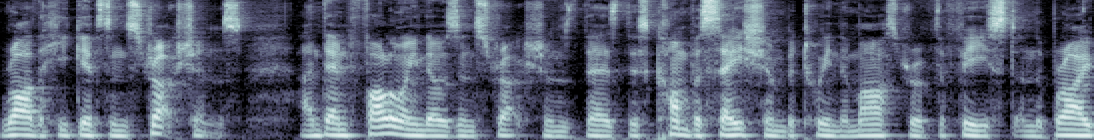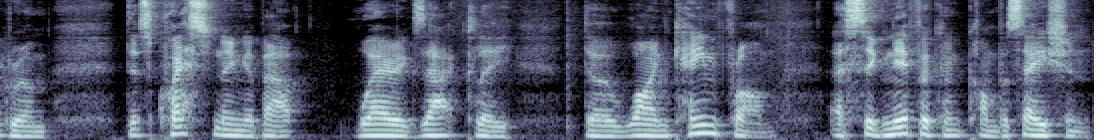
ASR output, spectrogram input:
Rather, he gives instructions. And then, following those instructions, there's this conversation between the master of the feast and the bridegroom that's questioning about where exactly the wine came from. A significant conversation.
